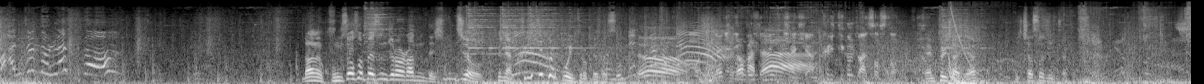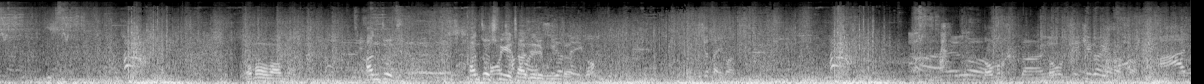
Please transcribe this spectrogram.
완전 놀랐어. 나는 궁 써서 뺏은 줄 알았는데 심지어 그냥 크리티컬 포인트로 뺏었어? 응, 그냥 들어가자. 크리티컬도 안 썼어 앰플짜리야? 미쳤어 진짜 어마어마하고 한조 한조 충의 자질이 보인다 이거. 뒤졌다 이거. 너무 너무 킬킬하게 나서. 아니.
